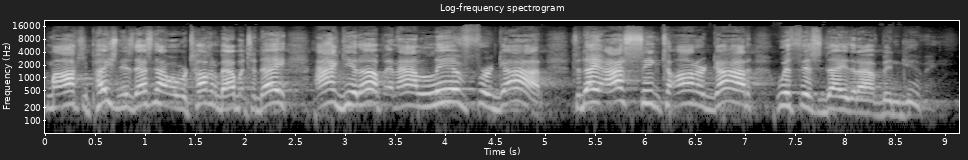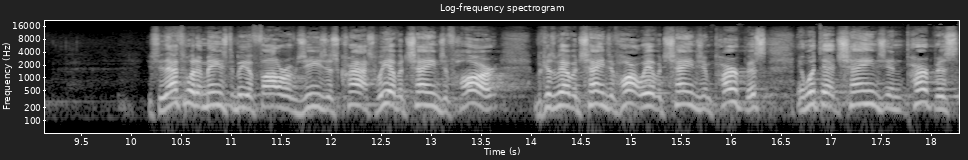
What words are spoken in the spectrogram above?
my occupation is, that's not what we're talking about. But today, I get up and I live for God. Today, I seek to honor God with this day that I've been given. You see, that's what it means to be a follower of Jesus Christ. We have a change of heart. Because we have a change of heart, we have a change in purpose. And with that change in purpose,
